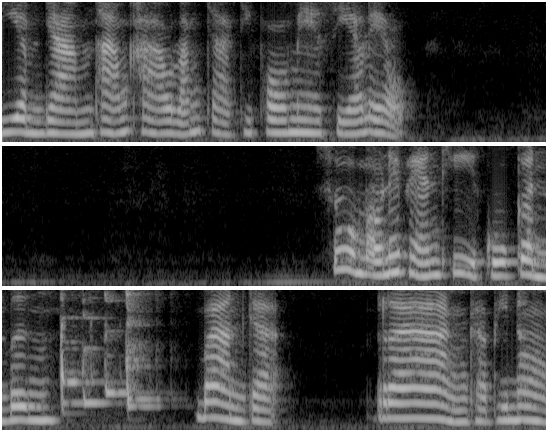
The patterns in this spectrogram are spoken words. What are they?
เยี่ยมยามถามข่าวหลังจากที่พ่อแม่เสียแล้วซูมเอาในแผนที่ Google เบิงบ้านกะ ร่างค่ะพี่น้อง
